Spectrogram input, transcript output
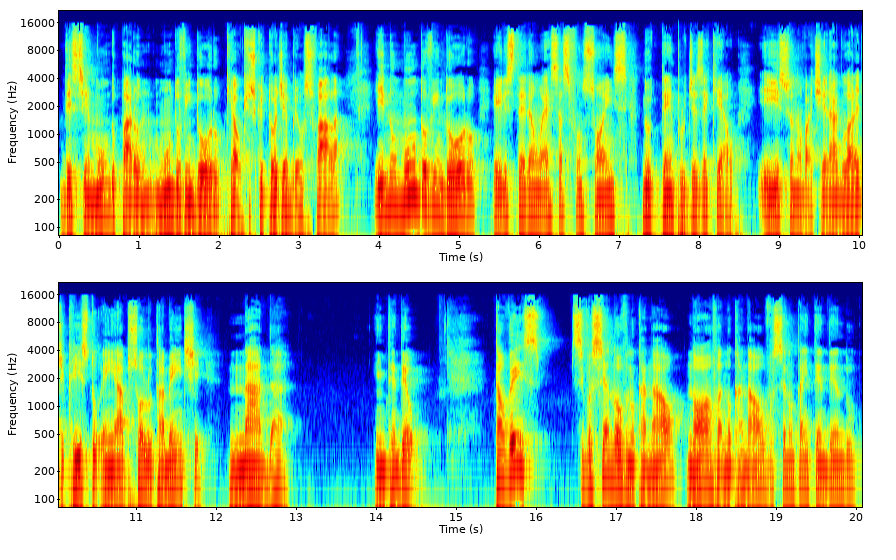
desse mundo para o mundo vindouro, que é o que o escritor de Hebreus fala, e no mundo vindouro, eles terão essas funções no templo de Ezequiel. E isso não vai tirar a glória de Cristo em absolutamente nada. Entendeu? Talvez, se você é novo no canal, nova no canal, você não está entendendo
